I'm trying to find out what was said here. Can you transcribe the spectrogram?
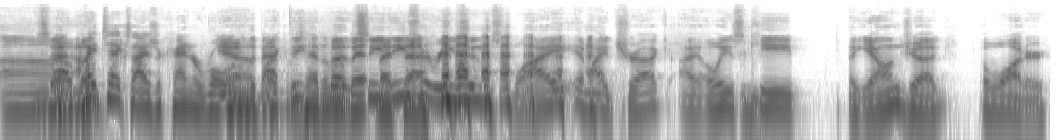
So, but- High Tech's eyes are kind of rolling in the back of his the- head a little bit. See, but these uh, are reasons why in my truck I always keep a gallon jug of water.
